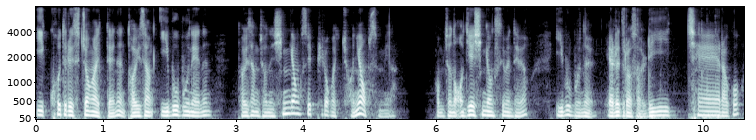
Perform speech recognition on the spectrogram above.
이 코드를 수정할 때는 더 이상 이 부분에는 더 이상 저는 신경 쓸 필요가 전혀 없습니다 그럼 저는 어디에 신경 쓰면 돼요? 이 부분을 예를 들어서 리체라고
